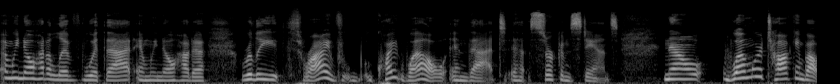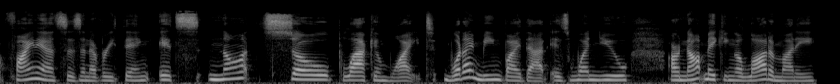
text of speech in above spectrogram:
and we know how to live with that, and we know how to really thrive quite well in that uh, circumstance. Now, when we're talking about finances and everything, it's not so black and white. What I mean by that is when you are not making a lot of money,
